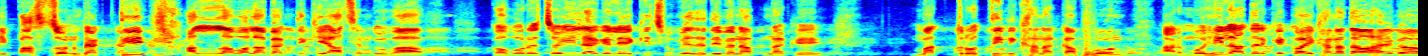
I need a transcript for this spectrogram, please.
এই পাঁচজন ব্যক্তি, আল্লাহওয়ালা ব্যক্তি কে আছেন গো বাপ? কবরে চইলা গেলে কিছু বেঁধে দিবেন আপনাকে। মাত্র তিনখানা কাফুন আর মহিলাদেরকে কয়খানা দেওয়া হয় গো?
